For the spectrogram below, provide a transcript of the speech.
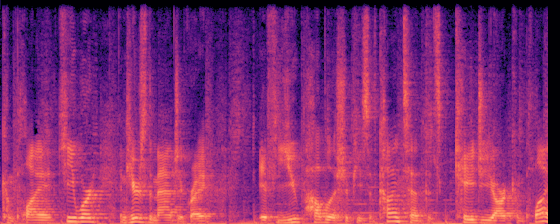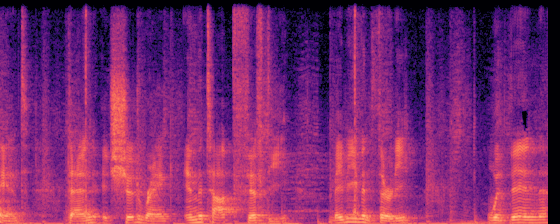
compliant keyword. And here's the magic, right? If you publish a piece of content that's KGR compliant, then it should rank in the top 50, maybe even 30, within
